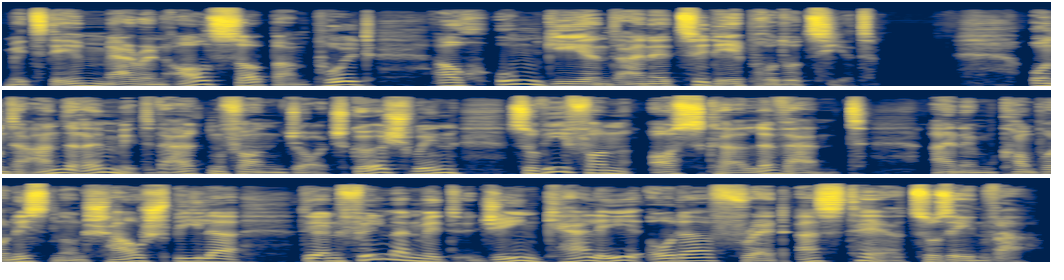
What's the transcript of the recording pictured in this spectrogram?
mit dem Marin Alsop am Pult auch umgehend eine CD produziert unter anderem mit Werken von George Gershwin sowie von Oscar Levant, einem Komponisten und Schauspieler, der in Filmen mit Gene Kelly oder Fred Astaire zu sehen war.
